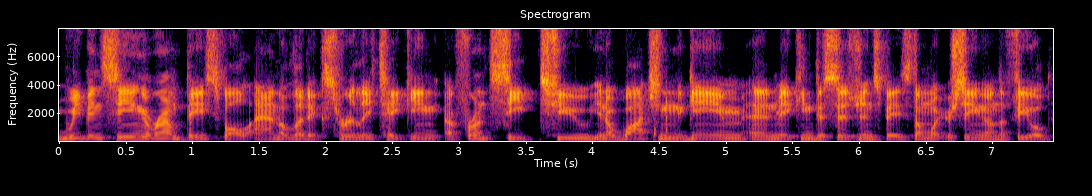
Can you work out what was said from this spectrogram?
we've been seeing around baseball analytics really taking a front seat to you know watching the game and making decisions based on what you're seeing on the field.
